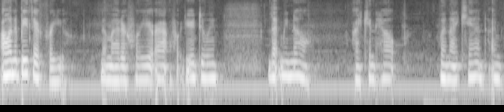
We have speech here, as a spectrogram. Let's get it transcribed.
I want to be there for you, no matter where you're at, what you're doing. Let me know. I can help when I can. I'm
